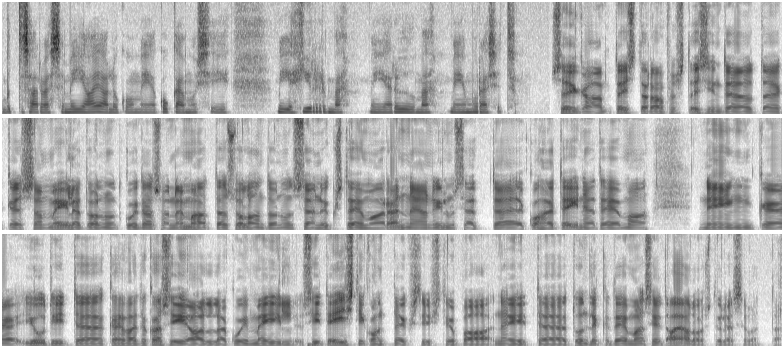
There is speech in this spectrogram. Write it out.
võttes arvesse meie ajalugu, meie kogemusi, meie hirme, meie rõõme, meie muresid. Seega teiste rahvuste esindajad, kes on meile tulnud, kuidas on nemad sulandunud, see on üks teema, ränne on ilmselt kohe teine teema ning äh, juudid äh, käivad ju ka siia alla, kui meil siit Eesti kontekstist juba neid äh, tundlikke teemasid ajaloost üles võtta.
